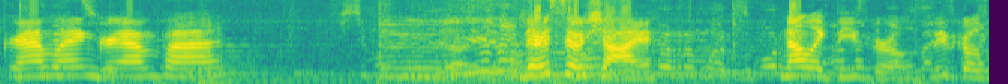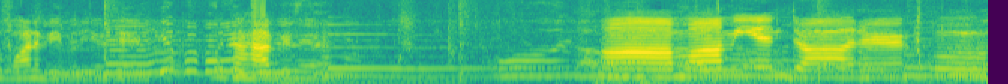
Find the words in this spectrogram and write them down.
Grandma and Grandpa. They're so shy. Not like these girls. These girls want to be videotaped. Look how happy they are. Aw, mommy and daughter. Ooh.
